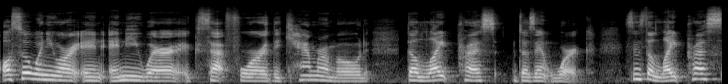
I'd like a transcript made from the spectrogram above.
Also, when you are in anywhere except for the camera mode, the light press doesn't work. Since the light press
